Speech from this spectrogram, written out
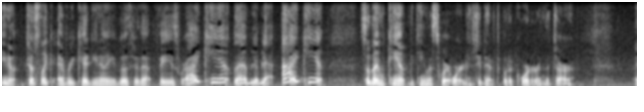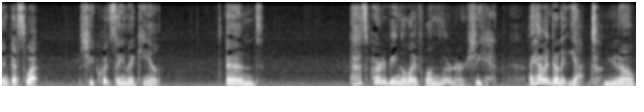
you know, just like every kid, you know, you go through that phase where I can't, blah, blah, blah, I can't. So then can't became a swear word and she'd have to put a quarter in the jar. And guess what? She quit saying I can't. And that's part of being a lifelong learner. She I haven't done it yet, you know.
